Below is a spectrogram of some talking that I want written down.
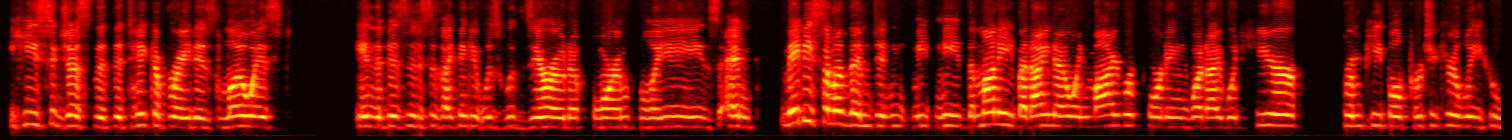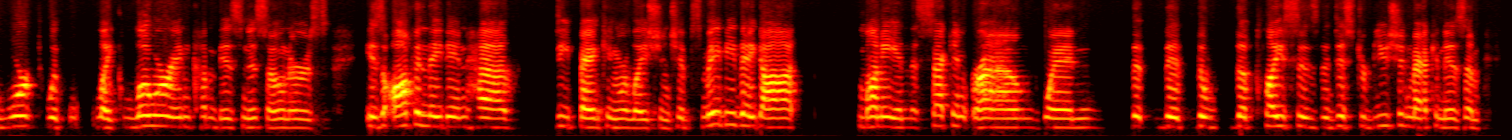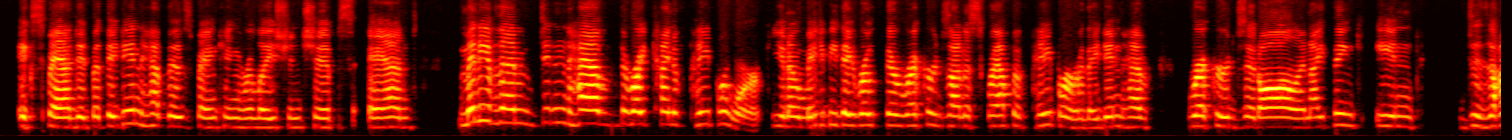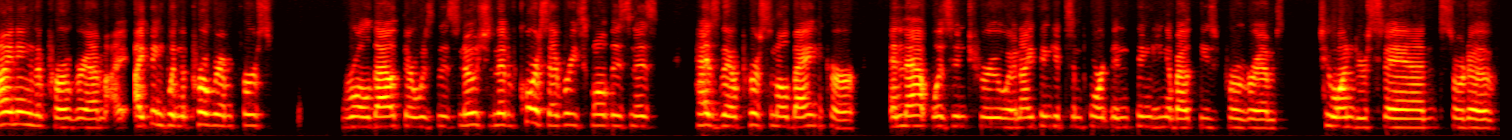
he suggests that the take up rate is lowest in the businesses. I think it was with zero to four employees. And maybe some of them didn't need the money, but I know in my reporting, what I would hear from people, particularly who worked with like lower income business owners, is often they didn't have deep banking relationships. Maybe they got money in the second round when the, the, the, the places, the distribution mechanism expanded, but they didn't have those banking relationships. And many of them didn't have the right kind of paperwork. You know, maybe they wrote their records on a scrap of paper or they didn't have records at all. And I think in designing the program, I, I think when the program first rolled out, there was this notion that, of course, every small business has their personal banker. And that wasn't true. And I think it's important in thinking about these programs to understand sort of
